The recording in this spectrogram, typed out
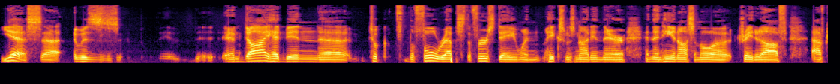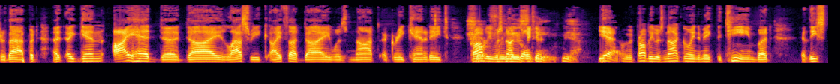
Yes, uh, it was, and Dye had been uh, took the full reps the first day when Hicks was not in there, and then he and Asamoah traded off after that. But uh, again, I had uh, Dye last week. I thought Dye was not a great candidate. Probably was not going team. to. Yeah, yeah, probably was not going to make the team, but at least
